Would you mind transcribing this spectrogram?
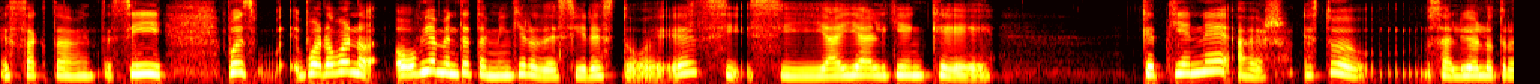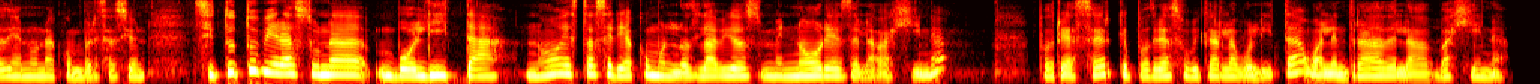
Exactamente, sí. Pues, pero bueno, obviamente también quiero decir decir esto, ¿eh? si, si hay alguien que, que tiene, a ver, esto salió el otro día en una conversación, si tú tuvieras una bolita, ¿no? Esta sería como en los labios menores de la vagina, podría ser que podrías ubicar la bolita o a la entrada de la vagina.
